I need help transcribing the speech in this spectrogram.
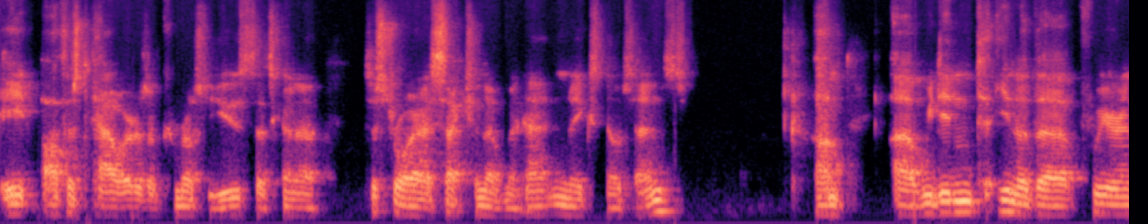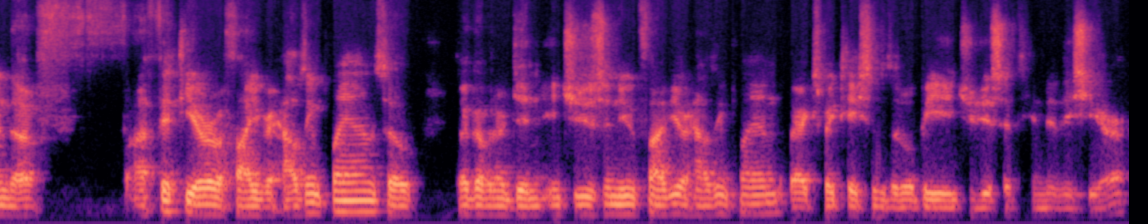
eight office towers of commercial use that's going to destroy a section of Manhattan makes no sense. Um, uh, we didn't, you know, the we are in the f- uh, fifth year of five-year housing plan, so the governor didn't introduce a new five-year housing plan. Our expectations that it will be introduced at the end of this year,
